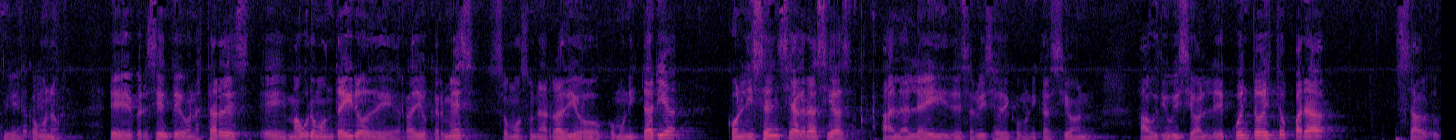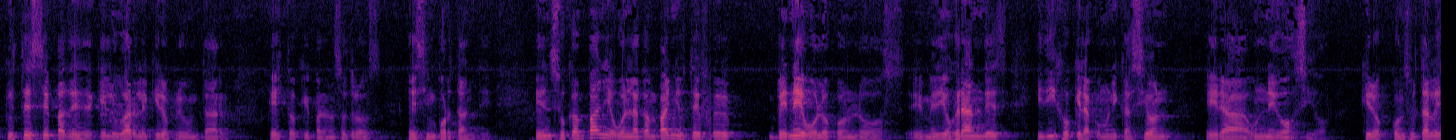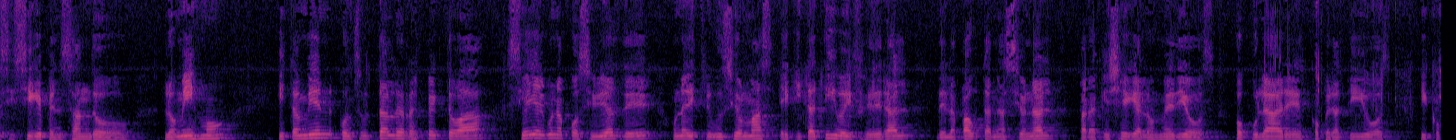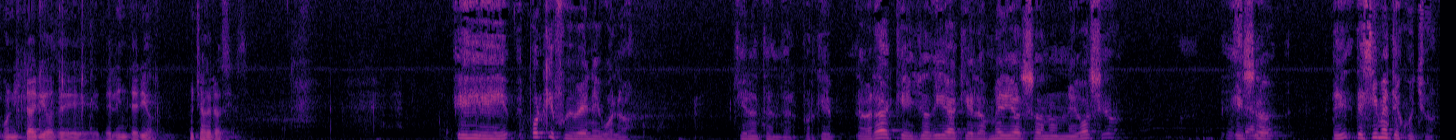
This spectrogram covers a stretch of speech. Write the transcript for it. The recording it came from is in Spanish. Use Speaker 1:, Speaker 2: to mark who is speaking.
Speaker 1: Bien, cómo no. Eh, presidente, buenas tardes. Eh, Mauro Monteiro de Radio Kermés. Somos una radio comunitaria con licencia gracias a la Ley de Servicios de Comunicación Audiovisual. Le cuento esto para que usted sepa desde qué lugar le quiero preguntar esto que para nosotros es importante. En su campaña o en la campaña usted fue benévolo con los eh, medios grandes y dijo que la comunicación era un negocio. Quiero consultarle si sigue pensando lo mismo y también consultarle respecto a si hay alguna posibilidad de una distribución más equitativa y federal de la pauta nacional para que llegue a los medios populares, cooperativos y comunitarios del interior. Muchas gracias.
Speaker 2: Eh, ¿Por qué fui benévolo? Quiero entender, porque la verdad que yo diga que los medios son un negocio, eso, decime te escucho.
